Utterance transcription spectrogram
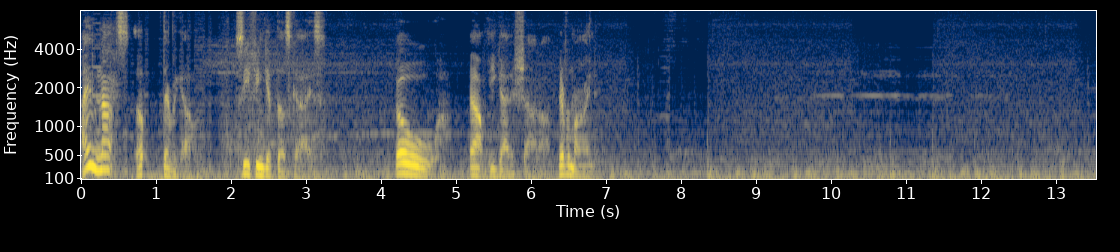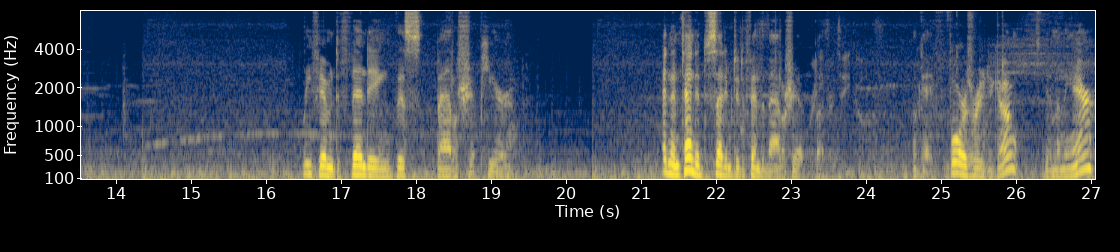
I am not. Oh, there we go. See if you can get those guys. Go. Oh, he got his shot off. Never mind. Leave him defending this battleship here. Hadn't intended to set him to defend the battleship, but... Okay, four is ready to go. Let's get him in the air.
